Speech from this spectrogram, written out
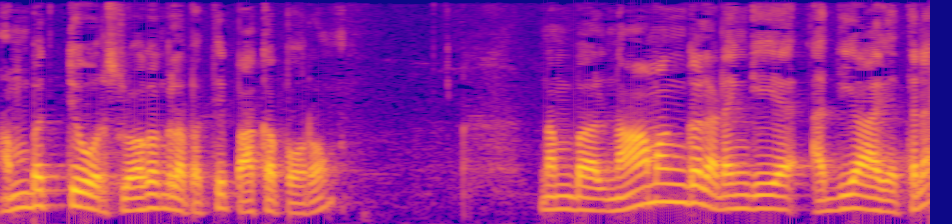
ஐம்பத்தி ஒரு ஸ்லோகங்களை பற்றி பார்க்க போகிறோம் நம்ம நாமங்கள் அடங்கிய அத்தியாயத்தில்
